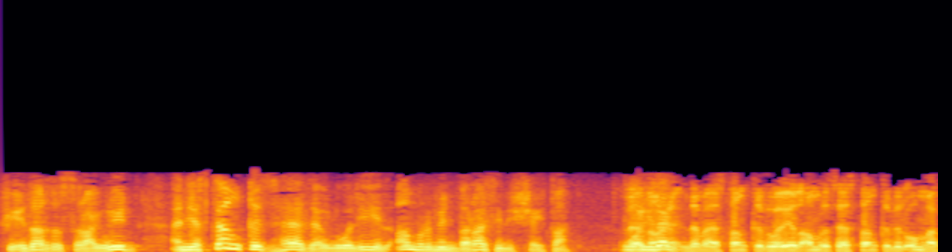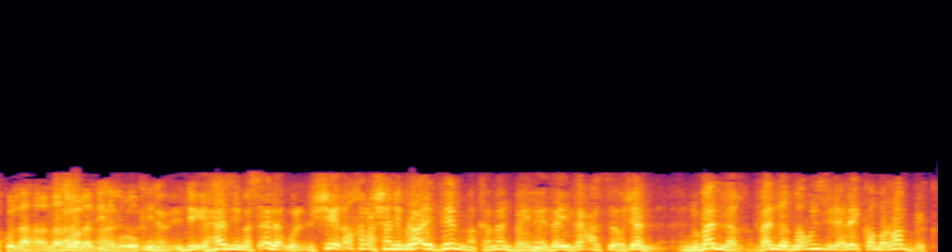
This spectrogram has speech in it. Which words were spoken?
في إدارة الصراع يريد أن يستنقذ هذا الولي الأمر من براثن الشيطان. عندما يستنقذ ولي الأمر سيستنقذ الأمة كلها الناس على دين ملوكهم هذه مسألة والشيء الآخر عشان إبراء الذمة كمان بين نعم. يدي الله عز وجل أنه بلغ بلغ ما أنزل إليك من ربك.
